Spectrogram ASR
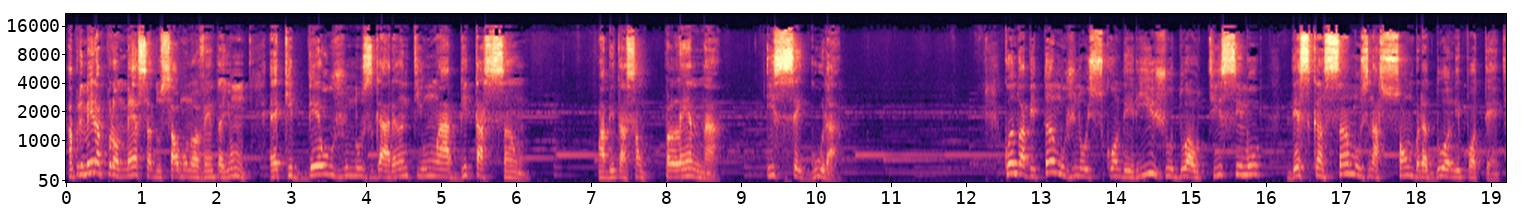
A primeira promessa do Salmo 91 é que Deus nos garante uma habitação, uma habitação plena e segura. Quando habitamos no esconderijo do Altíssimo, descansamos na sombra do Onipotente.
